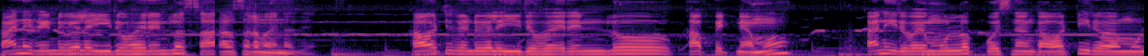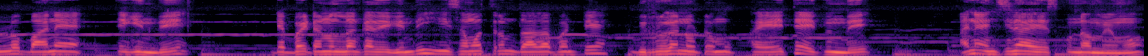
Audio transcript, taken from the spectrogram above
కానీ రెండు వేల ఇరవై రెండులో సా- కలసడమైనది కాబట్టి రెండు వేల ఇరవై రెండులో కాపు పెట్టినాము. కానీ ఇరవై మూడులో కోసినాం కాబట్టి ఇరవై మూడులో బాగానే తెగింది. డెబ్బై టన్నుల దాకా తెగింది. ఈ సంవత్సరం దాదాపు అంటే బిర్రుగా నూట ముప్పై అయితే అవుతుంది అని అంచనా వేసుకున్నాం మేము.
